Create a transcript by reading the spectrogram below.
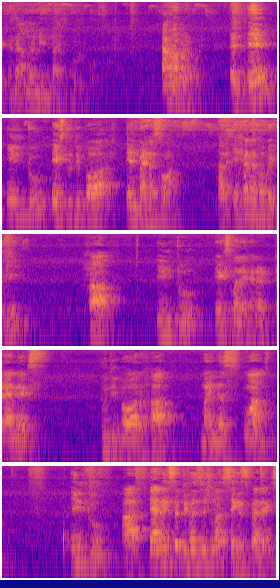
এখানে আমরা নির্ণয় করব। এখন আমরা করি N into X to the power N minus one তাহলে এখানে হবে কি? হাফ ইন্টু এক্স মানে এখানে tan X to the power half minus one into আর ট্যান এক্সের ডিফারেন্সিয়েশন হয় sec square X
